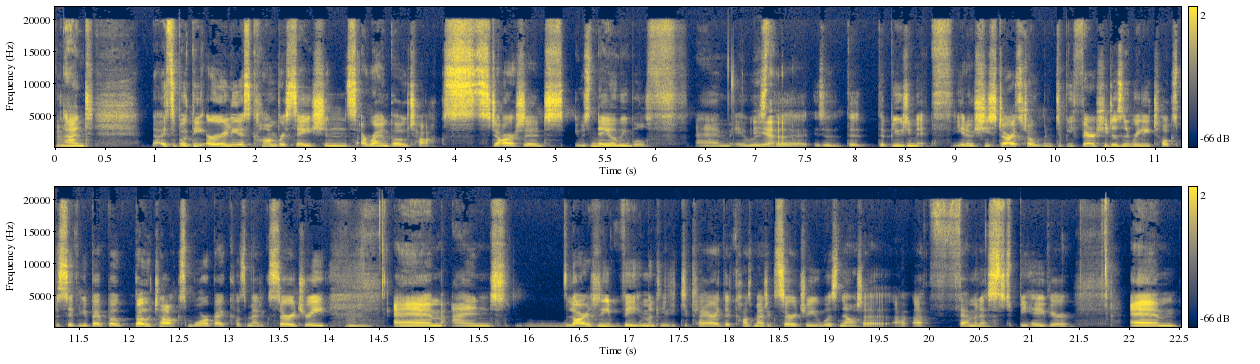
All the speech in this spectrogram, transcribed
and I suppose the earliest conversations around Botox started. It was Naomi Wolf. Um, it was Yeah. the is the the beauty myth. You know, she starts talking. To be fair, she doesn't really talk specifically about bo- Botox, more about cosmetic surgery, um, and largely vehemently declared that cosmetic surgery was not a, a, a feminist behavior. Um,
